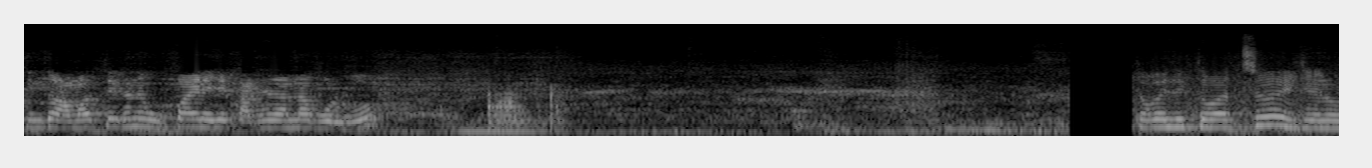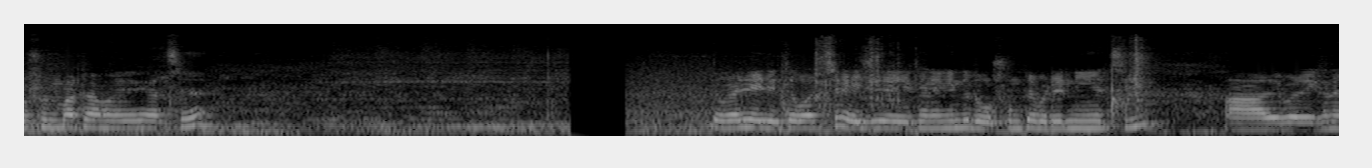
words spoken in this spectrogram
কিন্তু আমার তো এখানে উপায় নেই যে কাঠে রান্না করব। তবে দেখতে পাচ্ছ, এই যে রসুন বাটা হয়ে গেছে। তো এই দেখতে পাচ্ছ, এই যে এখানে কিন্তু রসুনটা বেটে নিয়েছি। আর এবার এখানে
